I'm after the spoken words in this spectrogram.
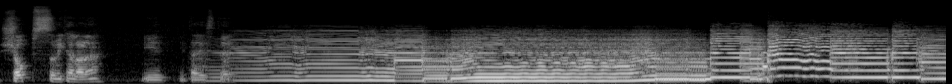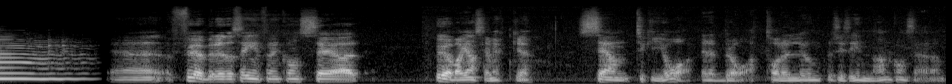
chops som vi kallar det i gitarrister. Förbereda sig inför en konsert, öva ganska mycket. Sen tycker jag är det bra att ta det lugnt precis innan konserten.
